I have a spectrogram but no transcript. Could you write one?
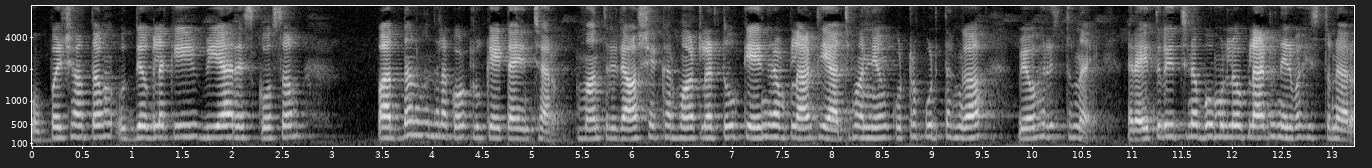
ముప్పై శాతం ఉద్యోగులకి వీఆర్ఎస్ కోసం పద్నాలుగు వందల కోట్లు కేటాయించారు. మంత్రి రాజశేఖర్ మాట్లాడుతూ కేంద్రం ప్లాంట్ యాజమాన్యం కుట్రపూరితంగా వ్యవహరిస్తున్నాయి. రైతులు ఇచ్చిన భూముల్లో ప్లాంట్ నిర్వహిస్తున్నారు.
